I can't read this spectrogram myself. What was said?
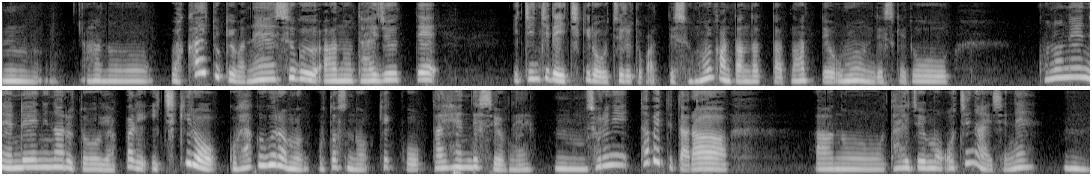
うん。あの、若い時はね、すぐあの体重って1日で1キロ落ちるとかってすごい簡単だったなって思うんですけど、このね、年齢になると、やっぱり1キロ500グラム落とすの結構大変ですよね。うん、それに食べてたら、あの、体重も落ちないしね。うん。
